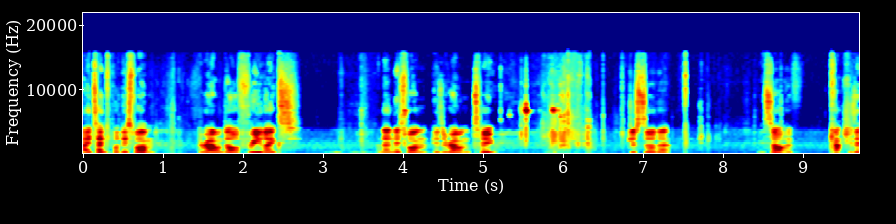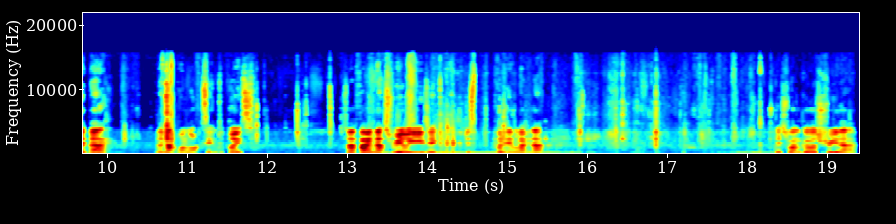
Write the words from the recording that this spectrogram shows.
I tend to put this one around all three legs and then this one is around two just so that it sort of catches it there then that one locks it into place. So I find that's really easy. Just put it in like that this one goes through there.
